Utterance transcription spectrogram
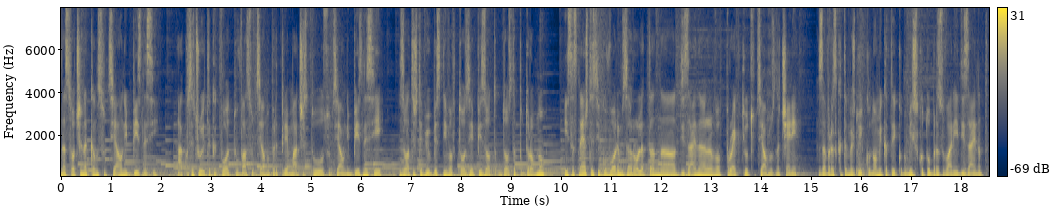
насочена към социални бизнеси. Ако се чуете какво е това социално предприемачество, социални бизнеси, Злати ще ви обясни в този епизод доста подробно и с нея ще си говорим за ролята на дизайнера в проекти от социално значение – за връзката между економиката, економическото образование и дизайнът.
